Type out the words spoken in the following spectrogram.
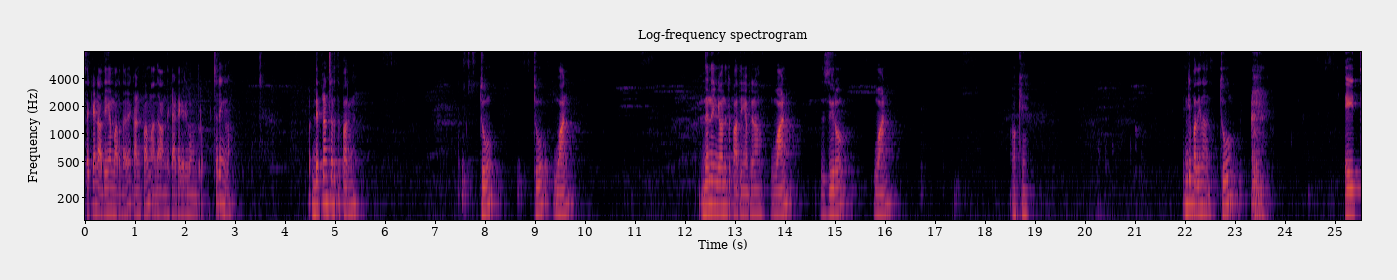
செகண்ட் அதிகமாக இருந்தாவே கன்ஃபார்ம் அந்த அந்த கேட்டகரியில் வந்துடும் சரிங்களா? டிஃப்ரென்ஸ் எடுத்து பாருங்கள் டூ டூ ஒன் தென் இங்கே வந்துட்டு பார்த்தீங்க அப்படின்னா ஒன் ஜீரோ ஒன் ஓகே இங்கே பார்த்தீங்கன்னா two eight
